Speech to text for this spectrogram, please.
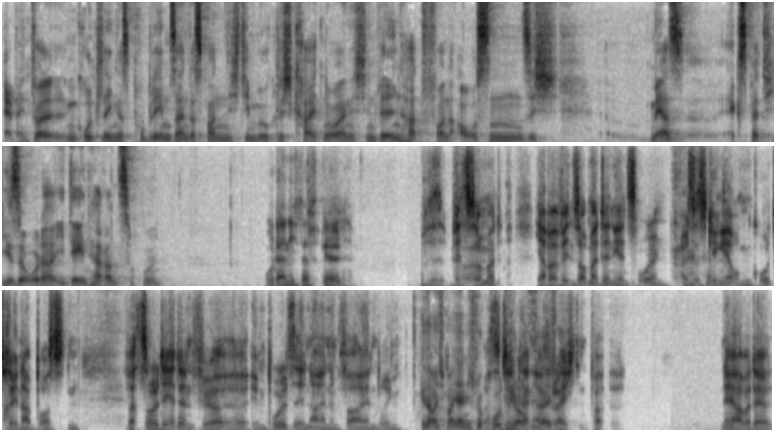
eventuell ein grundlegendes Problem sein, dass man nicht die Möglichkeiten oder nicht den Willen hat, von außen sich äh, mehr Expertise oder Ideen heranzuholen? Oder nicht das Geld? Wen soll man, ja, aber wen soll man denn jetzt holen? Also es ging ja um einen Co-Trainerposten. Was soll der denn für äh, Impulse in einem Verein bringen? Genau, ich meine ja nicht nur also Co-Trainer. Ja vielleicht paar, Nee, aber, der,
